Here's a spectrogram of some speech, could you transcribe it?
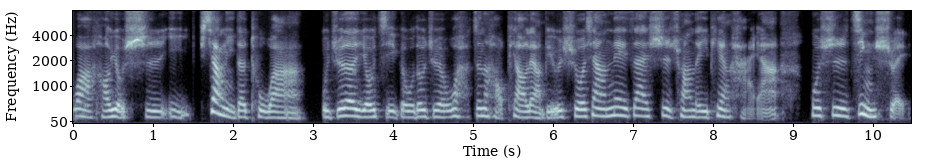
哇，好有诗意。像你的图啊，我觉得有几个我都觉得哇，真的好漂亮。比如说像内在视窗的一片海啊，或是静水，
